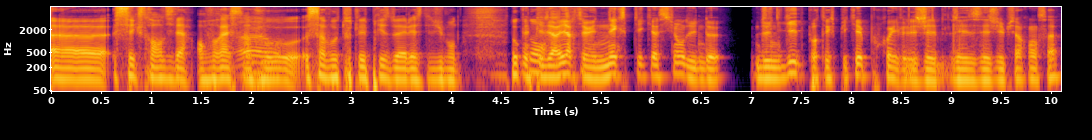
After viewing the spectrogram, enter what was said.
Euh, c'est extraordinaire. En vrai, ça Ouais, vaut ça vaut toutes les prises de LSD du monde. Donc Et non, puis derrière, tu as une explication d'une de- d'une guide pour t'expliquer pourquoi les, Égyptiens font ça.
